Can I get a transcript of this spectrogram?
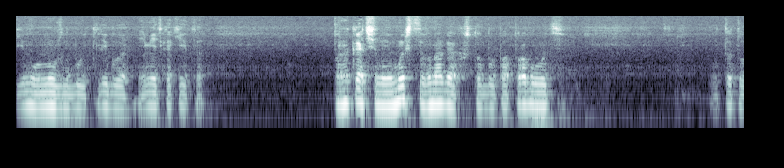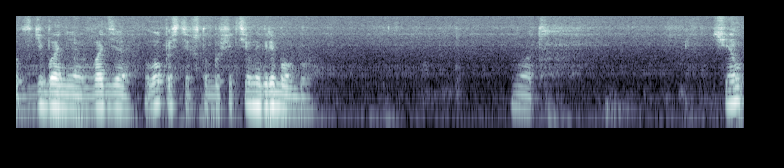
ему нужно будет либо иметь какие-то прокачанные мышцы в ногах, чтобы попробовать вот это вот сгибание в воде лопасти, чтобы эффективный грибок был. Вот. Чем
